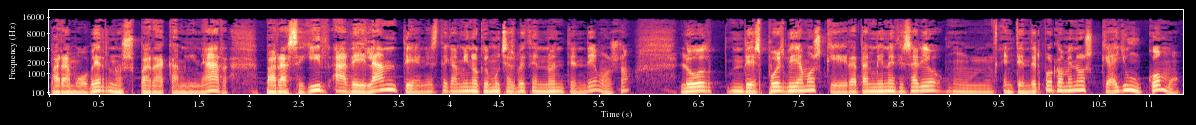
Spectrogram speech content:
para movernos, para caminar, para seguir adelante en este camino que muchas veces no entendemos, ¿no? Luego después veíamos que era también necesario mm, entender por lo menos que hay un cómo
